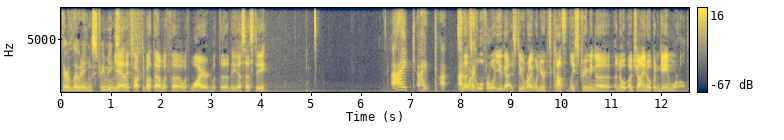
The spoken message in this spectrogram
their loading streaming. yeah, they talked about that with uh, with Wired with the the SSD. I I I, So I that's cool for what you guys do, right? When you're constantly streaming a an, o- a giant open game world.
